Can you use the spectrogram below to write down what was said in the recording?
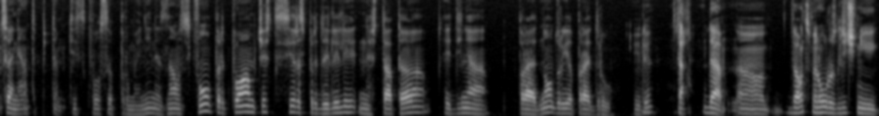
сега няма да питам ти с какво се промени, не знам си какво, предполагам, че сте си разпределили нещата. Единия прави едно, другия прави друго. Или? Да, да. Двамата сме много различни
